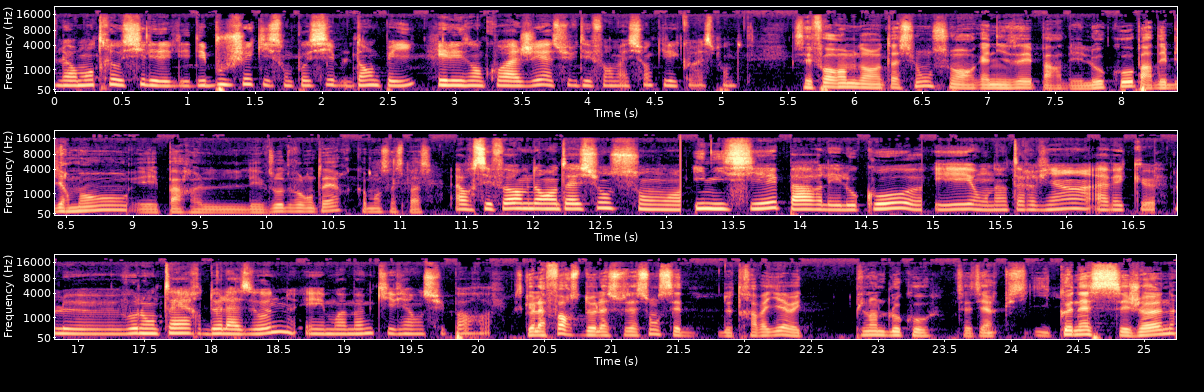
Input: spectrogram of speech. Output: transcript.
leur montrer aussi les, les débouchés qui sont possibles dans le pays et les encourager à suivre des formations qui les correspondent. Ces forums d'orientation sont organisés par des locaux, par des birmans et par les autres volontaires? Comment ça se passe? Alors ces forums d'orientation sont initiés par les locaux et on intervient avec le volontaire de la zone et moi-même qui viens en support. Parce que la force de l'association, c'est de travailler avec plein de locaux. C'est-à-dire qu'ils connaissent ces jeunes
